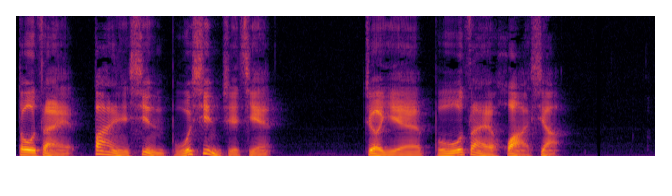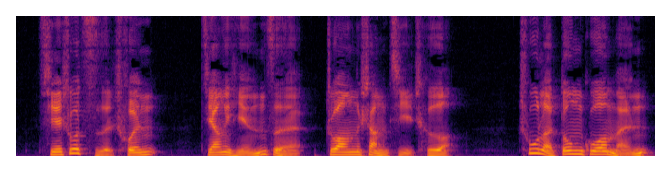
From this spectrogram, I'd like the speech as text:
都在半信不信之间，这也不在话下。且说子春将银子装上几车，出了东郭门，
